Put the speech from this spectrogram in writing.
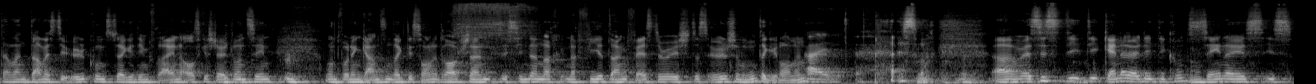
da waren damals die Ölkunstwerke, die im Freien ausgestellt worden sind und wo den ganzen Tag die Sonne drauf scheint. Die sind dann nach, nach vier Tagen Festival ist das Öl schon runtergeronnen. Also, ähm, es ist die, die generell die, die Kunstszene ist, ist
